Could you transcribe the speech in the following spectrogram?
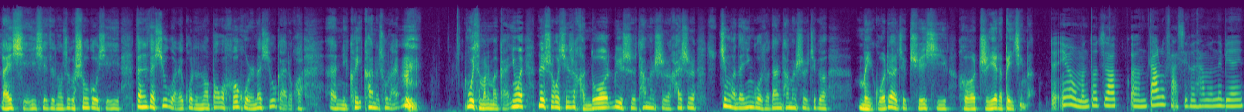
来写一些这种这个收购协议，但是在修改的过程中，包括合伙人的修改的话，呃，你可以看得出来 为什么那么改？因为那时候其实很多律师他们是还是尽管在英国做，但是他们是这个美国的这个学习和职业的背景的。对，因为我们都知道，嗯，大陆法系和他们那边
